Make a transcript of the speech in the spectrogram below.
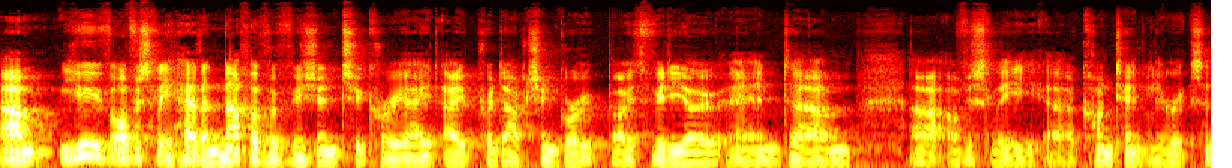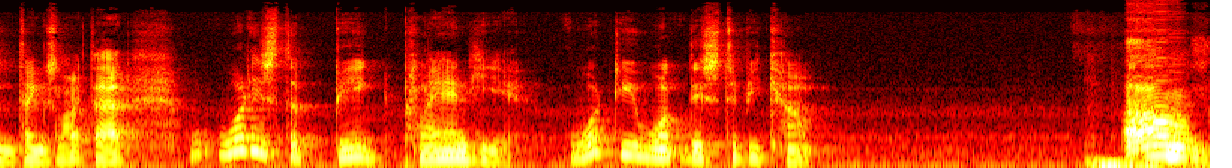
um, you've obviously had enough of a vision to create a production group, both video and um, uh, obviously uh, content, lyrics, and things like that. What is the big plan here? What do you want this to become? Um,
